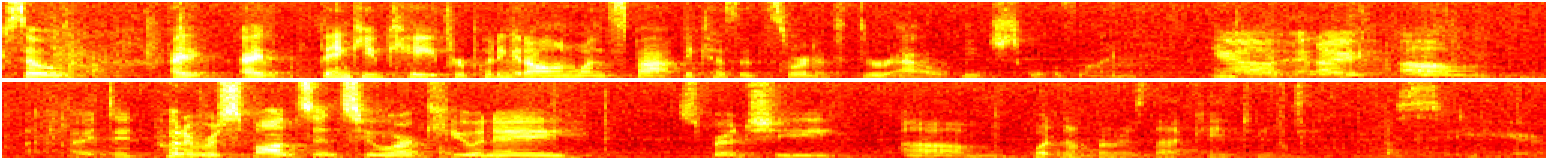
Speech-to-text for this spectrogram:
So I, I thank you, Kate, for putting it all in one spot because it's sort of throughout each school's line. Yeah, and I, um, I did put a response into our Q and A spreadsheet. Um, What number is that, Kate? Do you know? let's see here.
